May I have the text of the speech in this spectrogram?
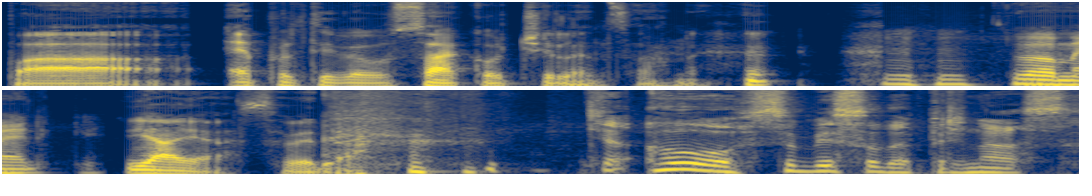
pa Apple TV vsaka učilnica. ne. Mhm. V Ameriki. ja, ja, seveda. Ja, o, se bi se da pri nas.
